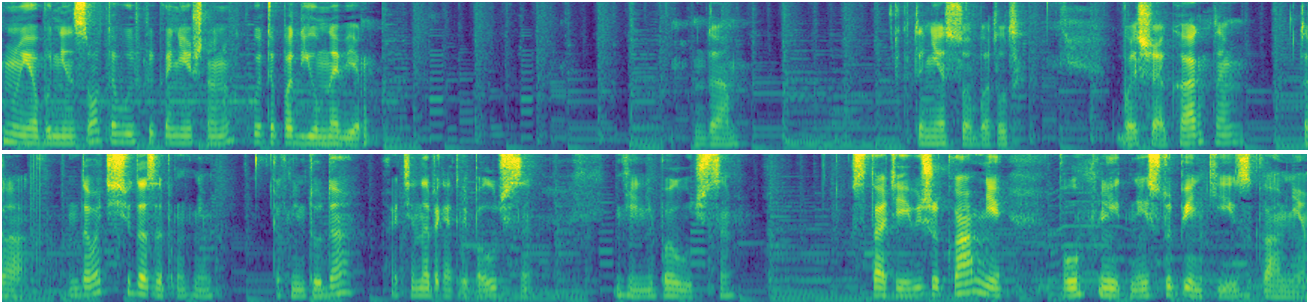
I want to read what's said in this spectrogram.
Ну, я бы не назвал это вышкой, конечно, но какой-то подъем наверх. Да. Как-то не особо тут большая карта. Так, ну давайте сюда запрыгнем. Как не туда, хотя навряд ли получится. Не, не получится. Кстати, я вижу камни полуплитные ступеньки из камня.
